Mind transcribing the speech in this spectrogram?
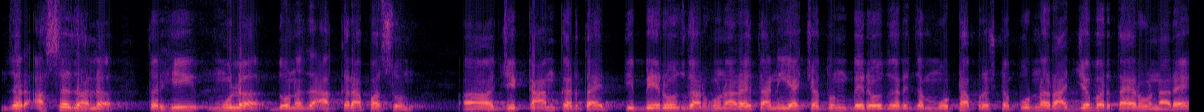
जर असं झालं तर ही मुलं दोन हजार अकरा पासून जे काम करतायत ती बेरोजगार होणार आहेत आणि याच्यातून बेरोजगारीचा मोठा प्रश्न पूर्ण राज्यभर तयार होणार आहे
